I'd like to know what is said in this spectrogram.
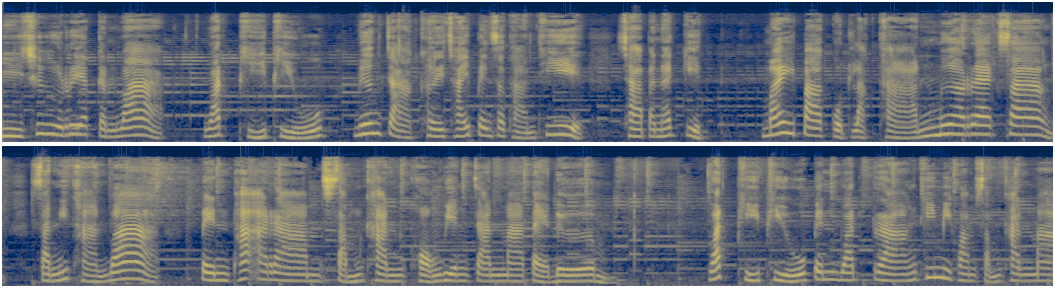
มีชื่อเรียกกันว่า วัดผีผิว เนื่องจากเคยใช้เป็นสถานที่ชาปนกิจ ไม่ปรากฏหลักฐานเมื่อแรกสร้าง สันนิษฐานว่าเป็นพระอารามสำคัญของเวียงจันทร์มาแต่เดิม วัดผีผิวเป็นวัดร้างที่มีความสำคัญมา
